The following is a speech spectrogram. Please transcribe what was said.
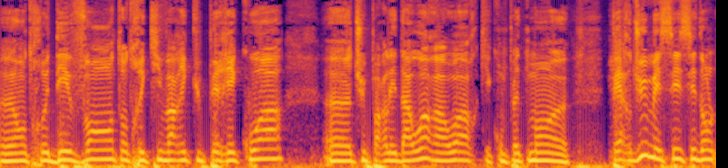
euh, entre des ventes, entre qui va récupérer quoi. Euh, tu parlais d'Awar, Awar qui est complètement euh, perdu, mais c'est dans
